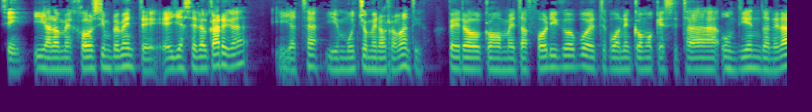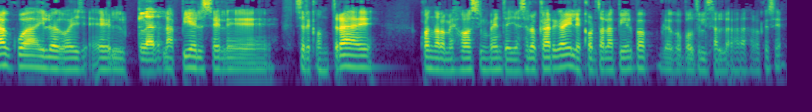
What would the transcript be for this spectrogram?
Sí, y a lo mejor simplemente ella se lo carga y ya está, y es mucho menos romántico. Pero como metafórico, pues te pone como que se está hundiendo en el agua y luego el- el- claro. la piel se le, se le contrae, cuando a lo mejor simplemente ella se lo carga y le corta la piel para luego para utilizarla lo que sea.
